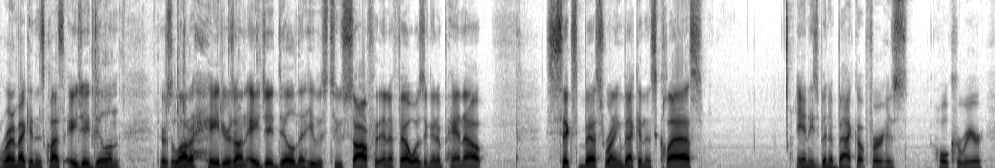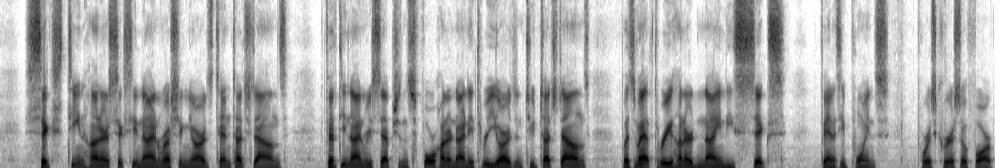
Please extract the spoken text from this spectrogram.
Running back in this class, AJ Dillon. There's a lot of haters on AJ Dillon that he was too soft for the NFL, wasn't going to pan out. Sixth best running back in this class, and he's been a backup for his whole career. 1,669 rushing yards, 10 touchdowns, 59 receptions, 493 yards, and two touchdowns. Puts him at 396 fantasy points for his career so far.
